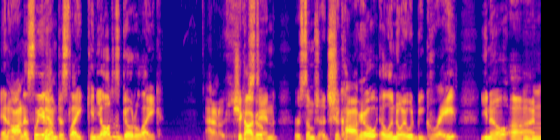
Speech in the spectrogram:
And honestly, Yeah. I'm just like, can y'all just go to like I don't know Chicago. Or some Chicago, Illinois would be great. You know, uh,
